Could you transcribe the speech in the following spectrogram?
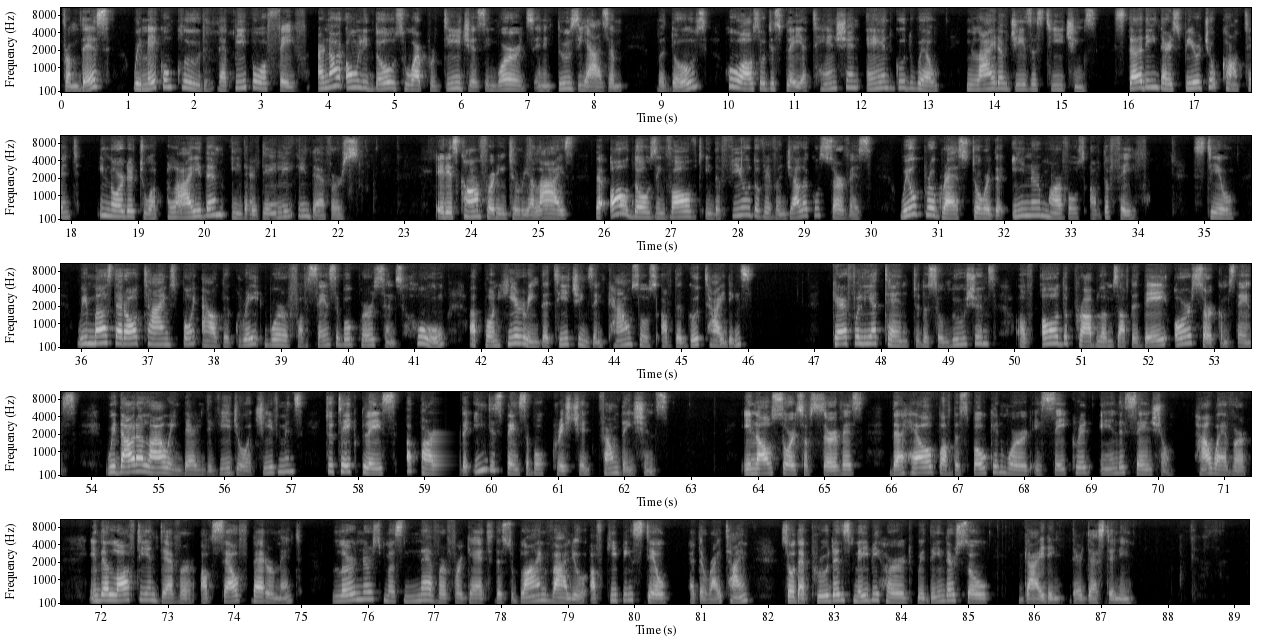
From this, we may conclude that people of faith are not only those who are prodigious in words and enthusiasm, but those who also display attention and goodwill in light of Jesus' teachings, studying their spiritual content in order to apply them in their daily endeavors. It is comforting to realize that all those involved in the field of evangelical service will progress toward the inner marvels of the faith. Still, we must at all times point out the great worth of sensible persons who, upon hearing the teachings and counsels of the good tidings, carefully attend to the solutions of all the problems of the day or circumstance without allowing their individual achievements to take place apart the indispensable Christian foundations. In all sorts of service, the help of the spoken word is sacred and essential. However, in the lofty endeavor of self betterment, learners must never forget the sublime value of keeping still at the right time so that prudence may be heard within their soul, guiding their destiny.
